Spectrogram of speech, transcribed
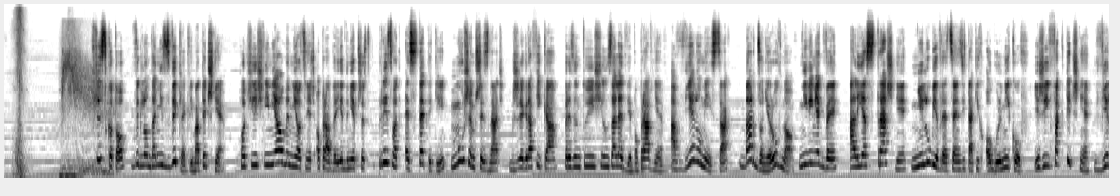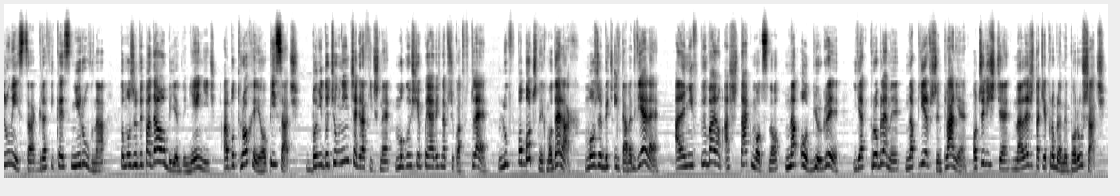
Wszystko to wygląda niezwykle klimatycznie. Choć jeśli miałbym nie oceniać oprawy jedynie przez pryzmat estetyki, muszę przyznać, że grafika prezentuje się zaledwie poprawnie, a w wielu miejscach bardzo nierówno. Nie wiem jak wy, ale ja strasznie nie lubię w recenzji takich ogólników. Jeżeli faktycznie w wielu miejscach grafika jest nierówna, to może wypadałoby je wymienić albo trochę je opisać, bo niedociągnięcia graficzne mogą się pojawiać na przykład w tle lub w pobocznych modelach. Może być ich nawet wiele, ale nie wpływają aż tak mocno na odbiór gry, jak problemy na pierwszym planie. Oczywiście należy takie problemy poruszać,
